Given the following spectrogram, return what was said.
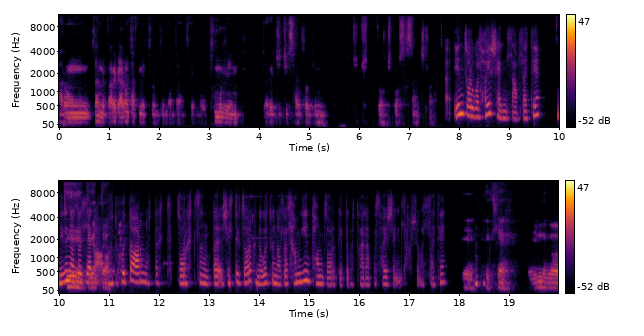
10 за нэг бараг 15 метр өндөр байна. Тэгэхээр нөгөө төмөр юм арай жижиг сайлог юм зурж дуусгасан ажиллаа. Энэ зураг бол хоёр шагнал авлаа тий. Нэг нь бол яг хөдөө орон нутагт зурагдсан шилдэг зураг, нөгөөх нь бол хамгийн том зураг гэдэг утгаараа бас хоёр шагнал авах шиг боллоо тий. Тэглээ. Энэ нөгөө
